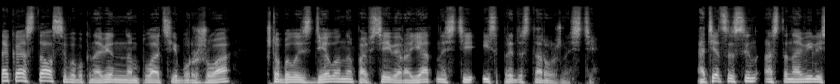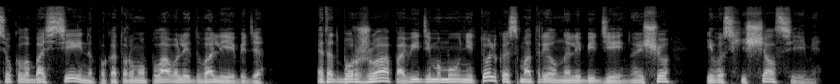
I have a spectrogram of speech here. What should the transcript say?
так и остался в обыкновенном платье буржуа, что было сделано, по всей вероятности, из предосторожности. Отец и сын остановились около бассейна, по которому плавали два лебедя. Этот буржуа, по-видимому, не только смотрел на лебедей, но еще и восхищался ими.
